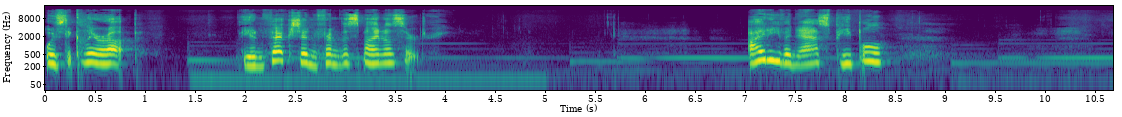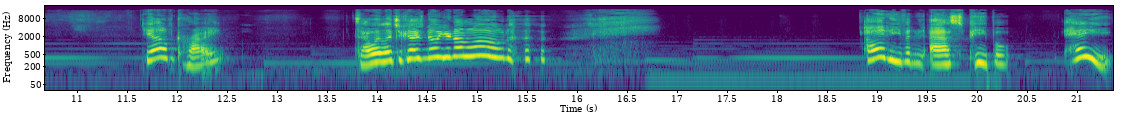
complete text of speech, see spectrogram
was to clear up the infection from the spinal surgery. I'd even ask people, Yeah, I'm crying. It's how I let you guys know you're not alone. I'd even ask people, Hey,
